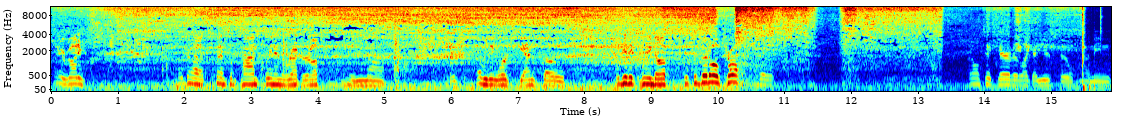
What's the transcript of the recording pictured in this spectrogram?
Hey everybody, we're gonna spend some time cleaning the wrecker up and uh, everything works again. So we'll get it cleaned up. It's a good old truck. I don't take care of it like I used to. I mean,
